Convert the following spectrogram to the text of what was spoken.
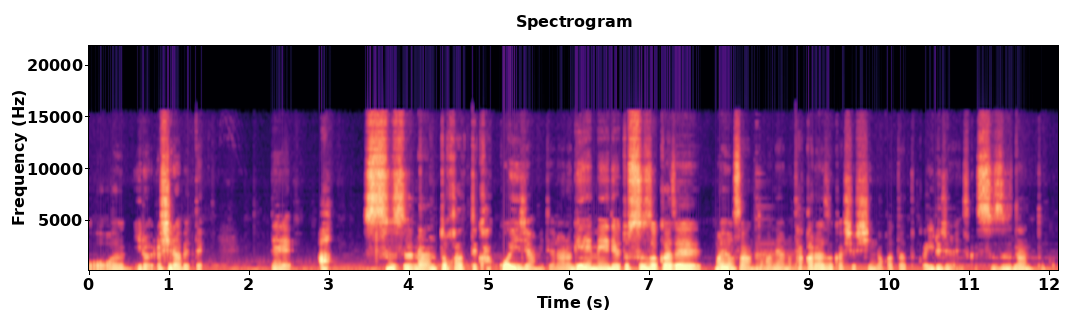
こう、いろいろ調べて。で、あ、鈴なんとかってかっこいいじゃんみたいな。あの、芸名で言うと鈴風真代さんとかね、あの、宝塚出身の方とかいるじゃないですか。鈴なんとか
